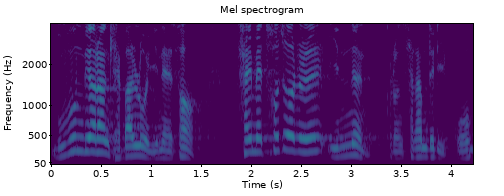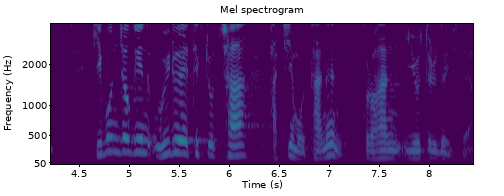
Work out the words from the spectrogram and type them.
무분별한 개발로 인해서 삶의 터전을 잇는 그런 사람들이 있고 기본적인 의료 혜택조차 받지 못하는 그러한 이웃들도 있어요.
